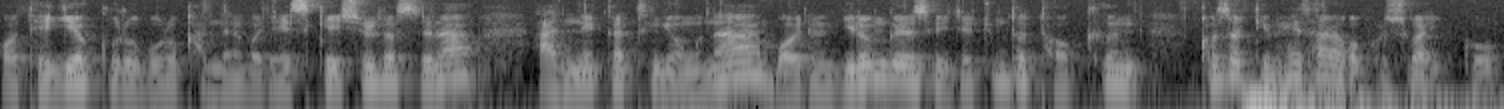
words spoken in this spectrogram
뭐 대기업 그룹으로 간다는 거죠. SK 쉴더스나 안넷 같은 경우나 뭐 이런 이런 거에서 이제 좀 더 더 큰 컨설팅 회사라고 볼 수가 있고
